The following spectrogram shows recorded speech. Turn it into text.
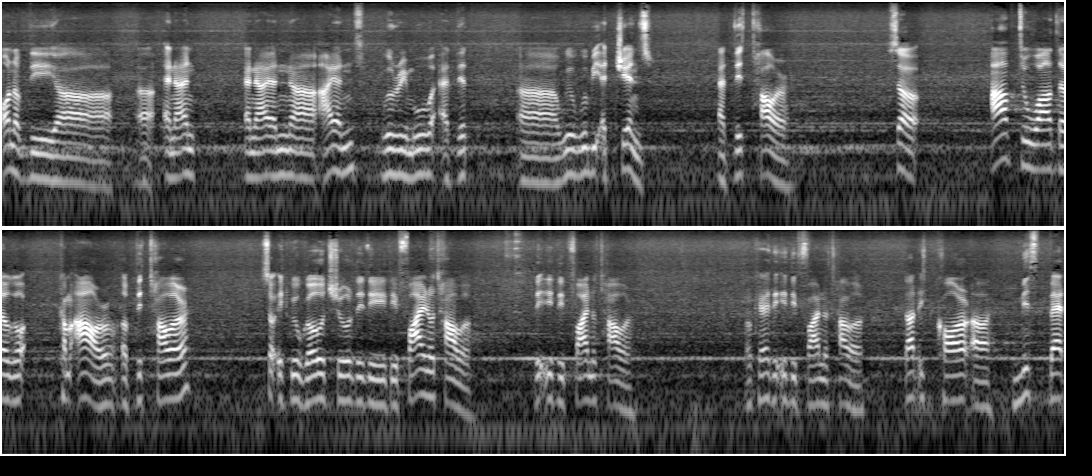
all of the anion anion ions will remove at this uh, will, will be exchanged at this tower. So after water go come out of the tower so it will go to the, the, the final tower. The, the final tower. Okay the, the final tower. That is called a mixed bed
